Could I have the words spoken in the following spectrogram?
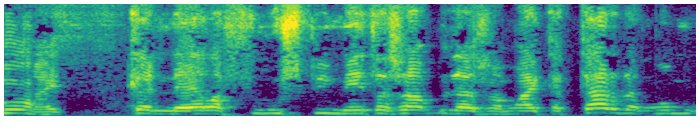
mas canela, fumos, pimenta ja- da Jamaica, cardamomo,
